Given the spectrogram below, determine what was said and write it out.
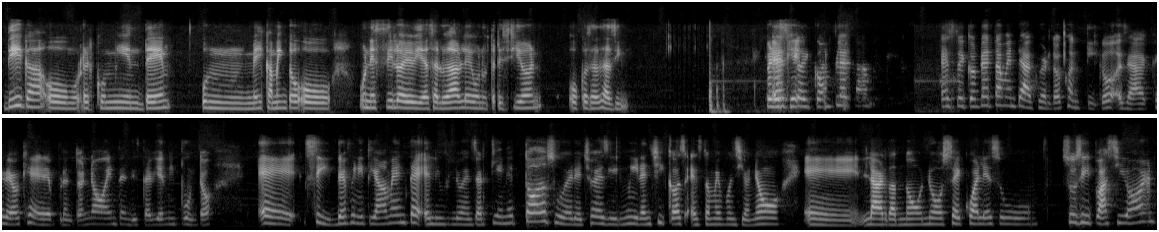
diga o recomiende un medicamento o un estilo de vida saludable o nutrición o cosas así. Pero Estoy es que... completa, Estoy completamente de acuerdo contigo, o sea, creo que de pronto no entendiste bien mi punto. Eh, sí, definitivamente el influencer tiene todo su derecho de decir, miren chicos, esto me funcionó, eh, la verdad no, no sé cuál es su, su situación,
